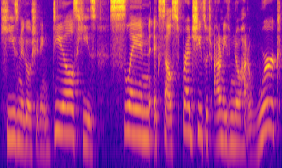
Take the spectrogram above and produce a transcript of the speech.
he's negotiating deals, he's slaying Excel spreadsheets, which I don't even know how to work.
